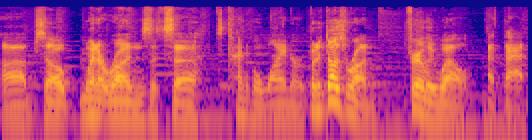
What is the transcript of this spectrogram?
Uh, so when it runs, it's, uh, it's kind of a whiner, but it does run fairly well at that.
